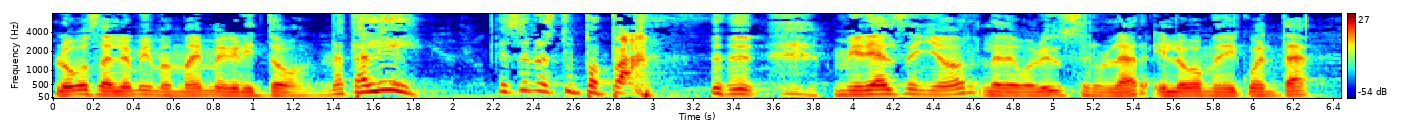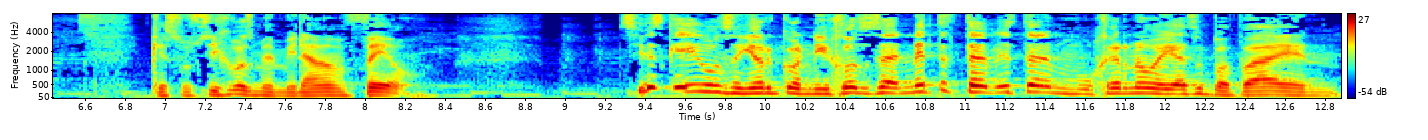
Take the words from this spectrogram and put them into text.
Luego salió mi mamá y me gritó, Natalie, ese no es tu papá. Miré al señor, le devolví su celular y luego me di cuenta que sus hijos me miraban feo. Si ves que llega un señor con hijos, o sea, neta, esta, esta mujer no veía a su papá en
